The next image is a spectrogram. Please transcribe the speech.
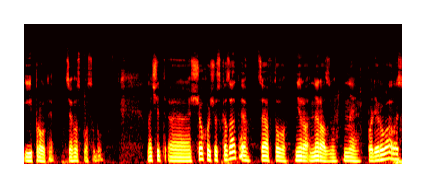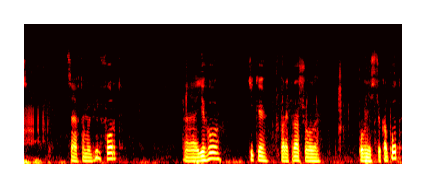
і проти цього способу. Значить, е, що хочу сказати, це авто ні разу не полірувалось. Це автомобіль Ford. Його тільки перекрашували повністю капот,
